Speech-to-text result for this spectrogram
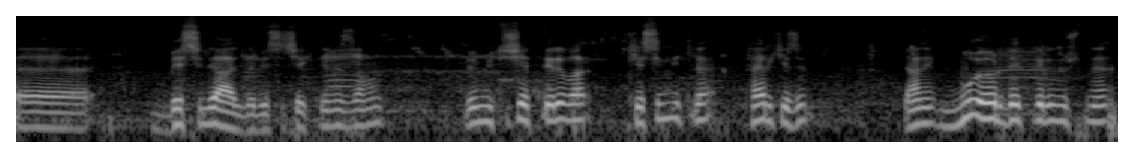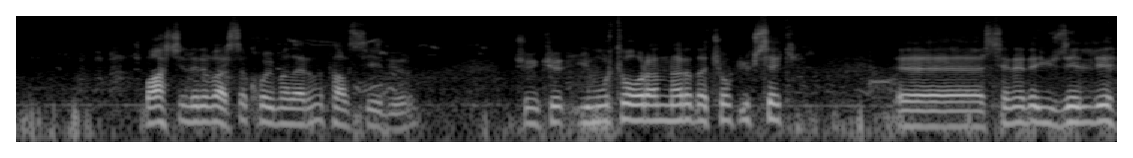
Ee, besili halde besi çektiğiniz zaman ve müthiş etleri var. Kesinlikle herkesin yani bu ördeklerin üstüne bahçeleri varsa koymalarını tavsiye ediyorum. Çünkü yumurta oranları da çok yüksek. Ee, senede 150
